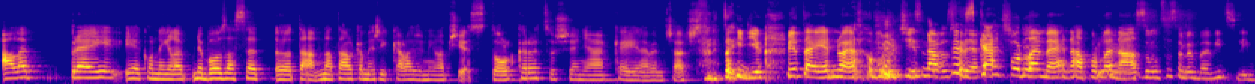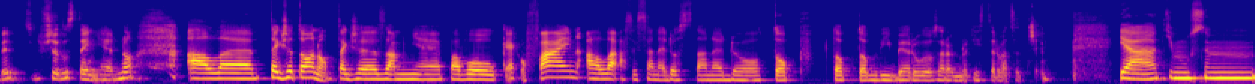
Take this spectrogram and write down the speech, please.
ale Prej je jako nejlep, nebo zase uh, ta Natálka mi říkala, že nejlepší je Stalker, což je nějaký, nevím, třeba čtvrtý díl. Mě to je jedno, já to budu číst Na prostě podle jména, podle názvu, co se mi bude víc líbit, už je to stejně jedno. Ale, takže to ono, takže za mě Pavouk jako fajn, ale asi se nedostane do top, top, top výběru za rok 2023. Já tím musím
